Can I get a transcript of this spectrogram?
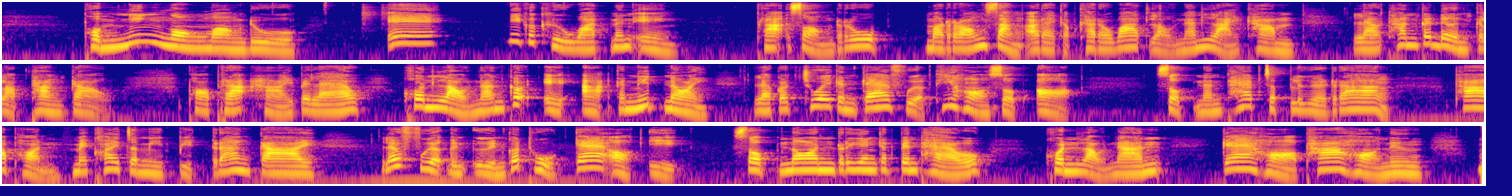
ผมนิ่งงงมองดู เอ๊นี่ก็คือวัดนั่นเอง พระสองรูปมาร้องสั่งอะไรกับคารวาสเหล่านั้นหลายคำ แล้วท่านก็เดินกลับทางเก่า พอพระหายไปแล้ว คนเหล่านั้นก็เอะอะกันนิดหน่อย แล้วก็ช่วยกันแก้เฟือกที่ห่อศพออก ศพนั้นแทบจะเปลือยร่าง ผ้าผ่อนไม่ค่อยจะมีปิดร่างกาย แล้วเฟือกอื่นๆ ก็ถูกแก้ออกอีก ศพนอนเรียงกันเป็นแถว คนเหล่านั้นแก้ห่อผ้าห่อหนึ่ง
